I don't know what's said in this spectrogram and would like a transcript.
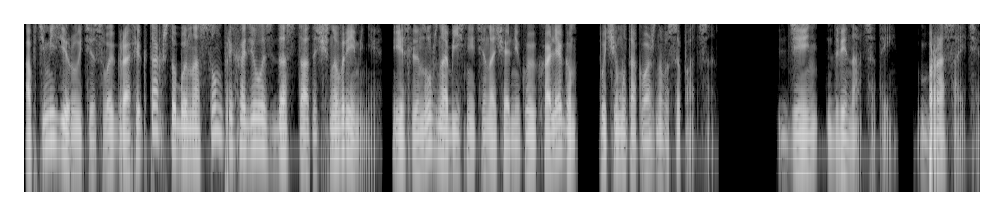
Оптимизируйте свой график так, чтобы на сон приходилось достаточно времени. Если нужно, объясните начальнику и коллегам, почему так важно высыпаться. День 12. Бросайте.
